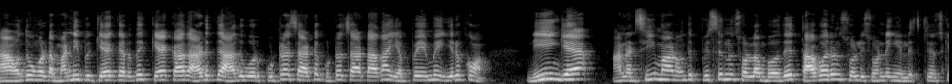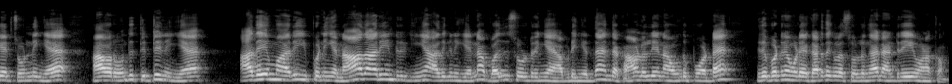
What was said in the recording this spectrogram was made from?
நான் வந்து உங்கள்கிட்ட மன்னிப்பு கேட்கறது கேட்காத அடுத்து அது ஒரு குற்றச்சாட்டு குற்றச்சாட்டாக தான் எப்பயுமே இருக்கும். நீங்கள் அண்ணன் சீமான் வந்து பிசுன்னு சொல்லும்போது தவறுன்னு சொல்லி சொன்னீங்க கேட் சொன்னீங்க. அவர் வந்து திட்டுனீங்க. அதே மாதிரி இப்போ நீங்கள் நாதாரின்னு இருக்கீங்க அதுக்கு நீங்கள் என்ன பதில் சொல்கிறீங்க அப்படிங்கிறது தான் இந்த காணொலியை நான் வந்து போட்டேன். இதை பற்றி உங்களுடைய கருத்துக்களை சொல்லுங்கள் நன்றி வணக்கம்.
